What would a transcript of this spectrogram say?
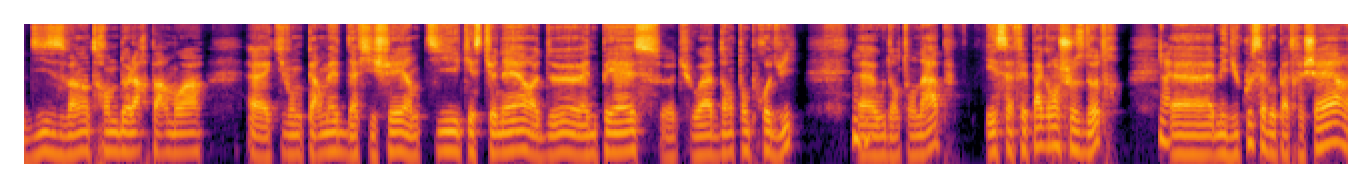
10 20 30 dollars par mois euh, qui vont te permettre d'afficher un petit questionnaire de NPS, euh, tu vois, dans ton produit mhm. euh, ou dans ton app, et ça fait pas grand chose d'autre. Mais du coup, ça vaut pas très cher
